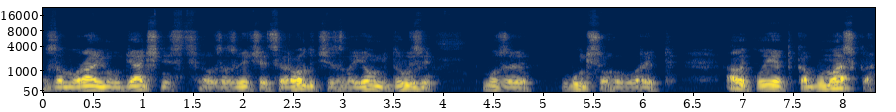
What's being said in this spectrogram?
за моральну вдячність, зазвичай це родичі, знайомі, друзі, може будь-що говорити. Але коли є така бумажка,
